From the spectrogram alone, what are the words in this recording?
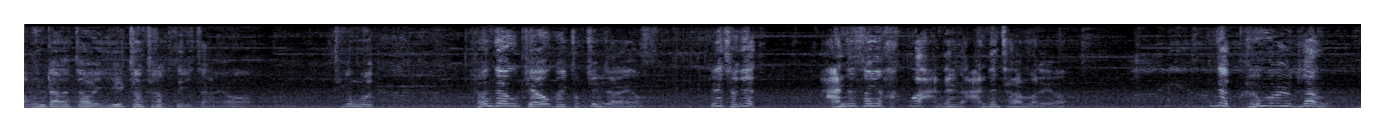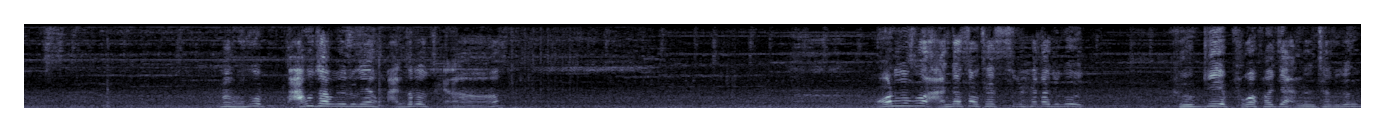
아, 우리나라 저 1톤 트럭들 있잖아요. 지금 뭐, 현대하고 기아하고 거의 독점이잖아요. 근데 저게 안전성이 확보가 안 된, 안 된 차란 말이에요. 근데 그런 거를 그냥, 막 이거 마구잡이로 그냥 만들어도 되나? 어느 정도 안전성 테스트를 해가지고 거기에 부합하지 않는 차들은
